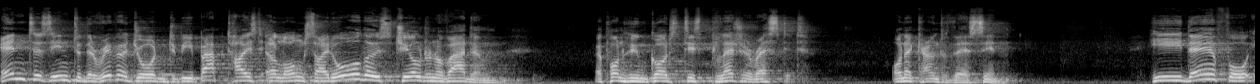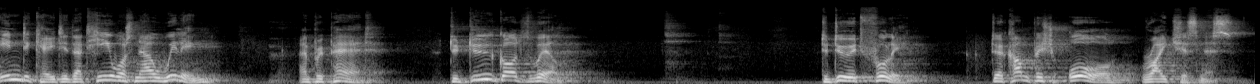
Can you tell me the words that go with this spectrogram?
enters into the river Jordan to be baptized alongside all those children of Adam upon whom God's displeasure rested on account of their sin, he therefore indicated that he was now willing and prepared to do God's will, to do it fully, to accomplish all righteousness.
